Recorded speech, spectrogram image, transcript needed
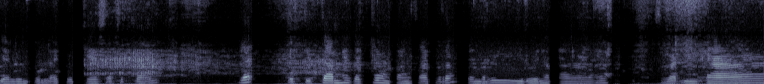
อย่าลืมกดไลค์กดแชร์ subscribe และ กดติดตามให้กับช่องฟังซากุระแฟมิลี่ด้วยนะคะ สวัสดีค่ะ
